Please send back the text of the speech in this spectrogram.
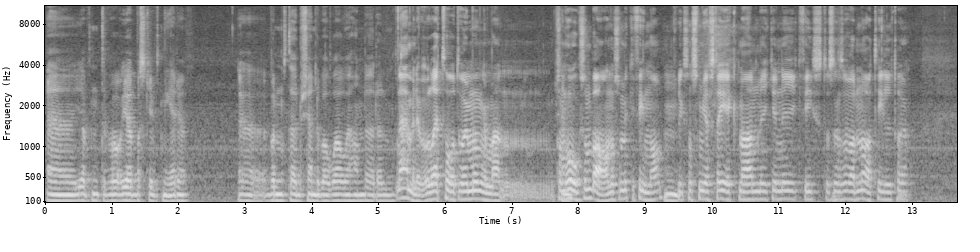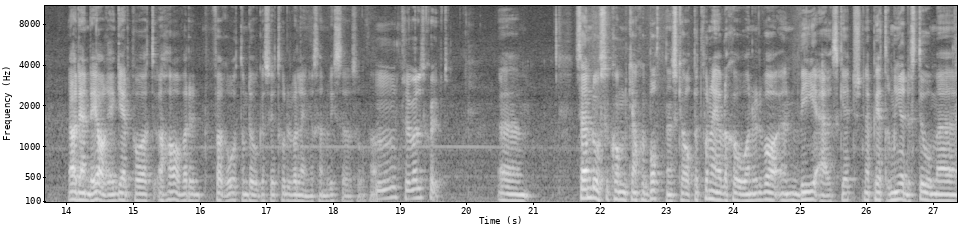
Eh, jag vet inte vad... Jag har bara skrivit ner det. Eh, var det något där du kände bara wow, är han död eller? något? Nej men det var väl rätt hårt. Det var ju många man kom ihåg som barn och så mycket film av. Mm. Liksom som Gösta Ekman, Mikael Nyqvist och sen så var det några till tror jag. Ja, det enda jag reagerade på att jaha, var det förra året de dog? Alltså jag trodde det var längre sedan vissa och så. Ja. Mm, så det var lite sjukt. Ehm, sen då så kom det kanske bottenskrapet på den här jävla showen och det var en VR-sketch när Peter Mede stod med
